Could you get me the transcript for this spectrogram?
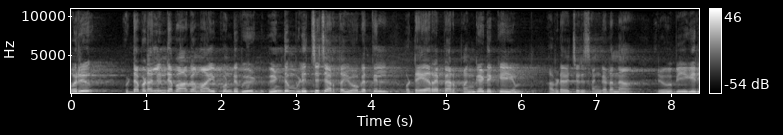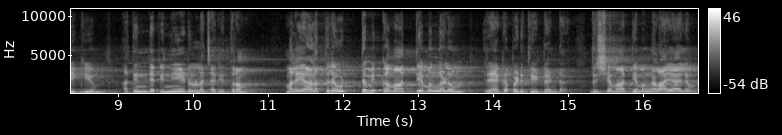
ഒരു ഇടപെടലിന്റെ ഭാഗമായിക്കൊണ്ട് വീ വീണ്ടും വിളിച്ചു ചേർത്ത യോഗത്തിൽ ഒട്ടേറെ പേർ പങ്കെടുക്കുകയും അവിടെ വെച്ചൊരു സംഘടന രൂപീകരിക്കുകയും അതിന്റെ പിന്നീടുള്ള ചരിത്രം മലയാളത്തിലെ ഒട്ടുമിക്ക മാധ്യമങ്ങളും രേഖപ്പെടുത്തിയിട്ടുണ്ട്. ദൃശ്യമാധ്യമങ്ങളായാലും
